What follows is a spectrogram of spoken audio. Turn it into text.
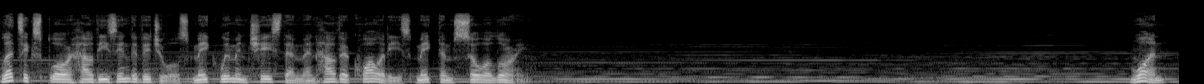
Let's explore how these individuals make women chase them and how their qualities make them so alluring. One,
